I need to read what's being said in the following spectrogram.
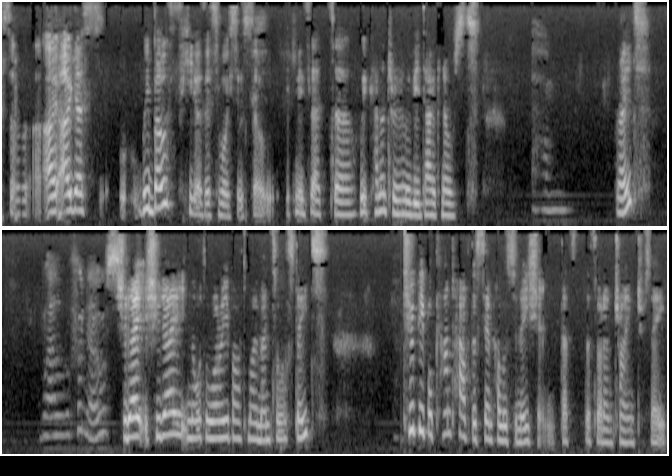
so I, I guess we both hear these voices, so it means that uh, we cannot really be diagnosed, right? well, who knows? Should I should I not worry about my mental state? Two people can't have the same hallucination. That's that's what I'm trying to say.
